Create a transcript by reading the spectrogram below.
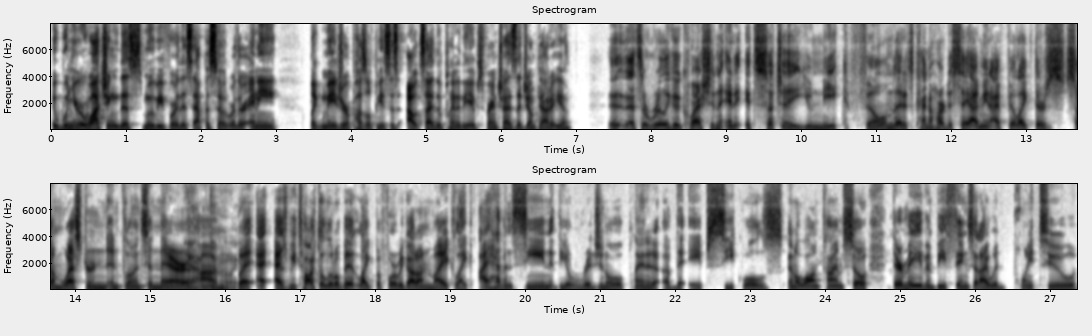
It- when you were watching this movie for this episode were there any like major puzzle pieces outside the planet of the apes franchise that jumped out at you That's a really good question. And it's such a unique film that it's kind of hard to say. I mean, I feel like there's some Western influence in there. um, Yeah, definitely. But a- as we talked a little bit, like before we got on mic, like I haven't seen the original Planet of the Apes sequels in a long time. So there may even be things that I would point to.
